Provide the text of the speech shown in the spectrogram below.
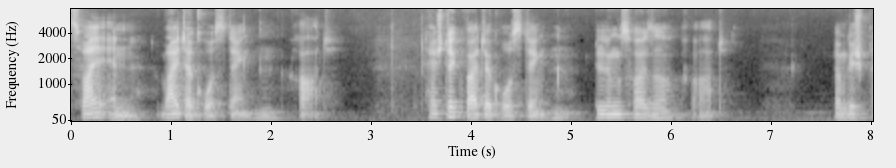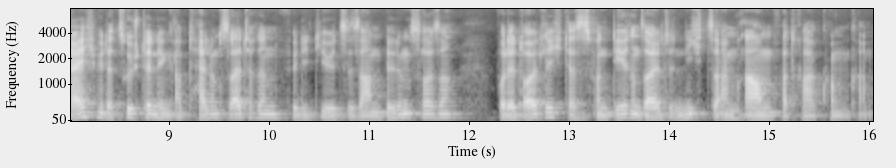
2N Weiter Großdenken Rat Hashtag Weiter Großdenken Bildungshäuser Rat Beim Gespräch mit der zuständigen Abteilungsleiterin für die diözesanen Bildungshäuser wurde deutlich, dass es von deren Seite nicht zu einem Rahmenvertrag kommen kann.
